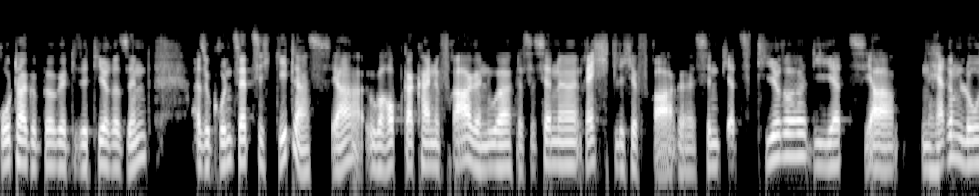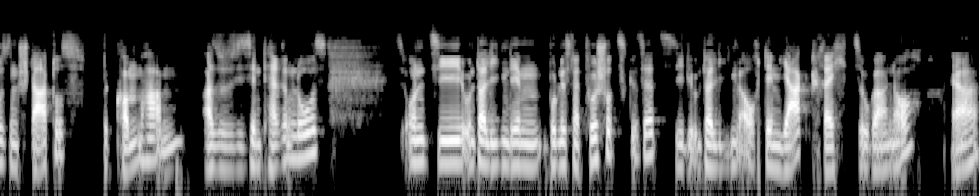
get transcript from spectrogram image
Rothaargebirge diese Tiere sind. Also grundsätzlich geht das, ja, überhaupt gar keine Frage. Nur das ist ja eine rechtliche Frage. Es sind jetzt Tiere, die jetzt ja einen herrenlosen Status bekommen haben. Also sie sind herrenlos und sie unterliegen dem Bundesnaturschutzgesetz, sie unterliegen auch dem Jagdrecht sogar noch, ja.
